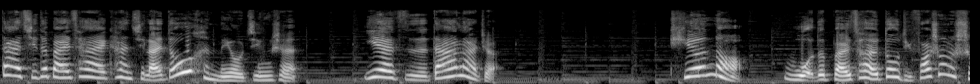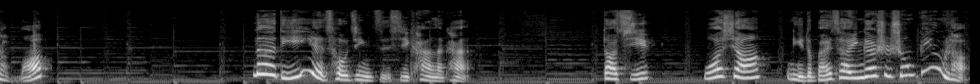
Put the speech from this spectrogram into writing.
大奇的白菜看起来都很没有精神，叶子耷拉着。天哪，我的白菜到底发生了什么？乐迪也凑近仔细看了看。大奇，我想。你的白菜应该是生病了。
